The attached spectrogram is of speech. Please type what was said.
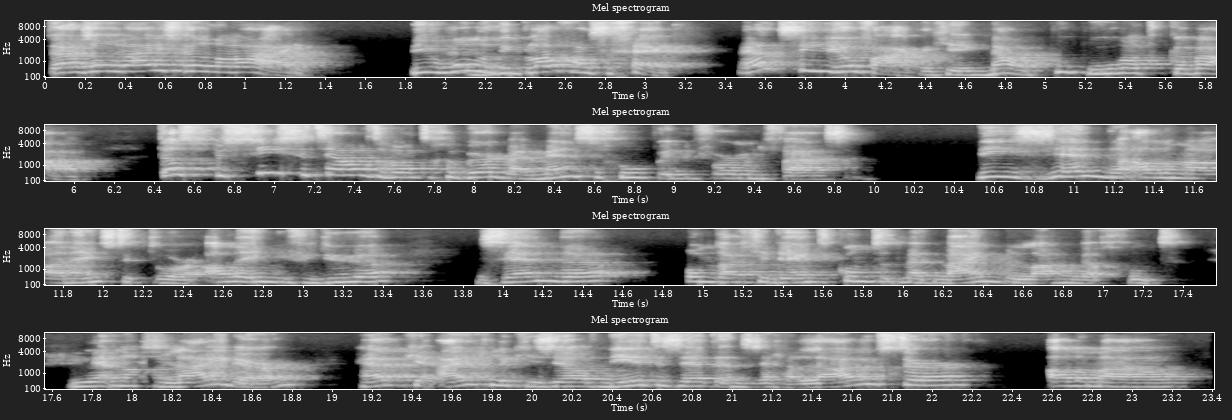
Daar is onwijs veel lawaai. Die honden die blaffen als een gek. Ja, dat zie je heel vaak. Dat je denkt, nou poepoe, wat kabaal. Dat is precies hetzelfde wat er gebeurt bij mensengroepen in de vormende fase. Die zenden allemaal aan één stuk door. Alle individuen zenden omdat je denkt, komt het met mijn belang wel goed? Ja. En als leider heb je eigenlijk jezelf neer te zetten en te zeggen, luister allemaal,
